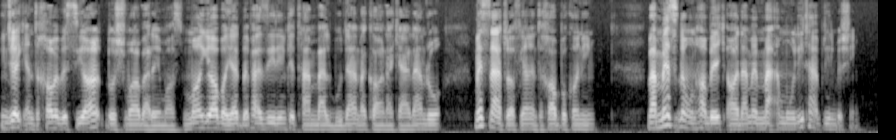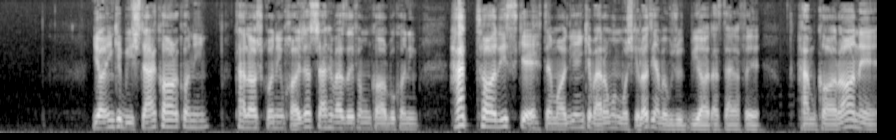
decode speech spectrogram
اینجا یک انتخاب بسیار دشوار برای ماست. ما یا باید بپذیریم که تنبل بودن و کار نکردن رو مثل اطرافیان انتخاب بکنیم و مثل اونها به یک آدم معمولی تبدیل بشیم. یا اینکه بیشتر کار کنیم تلاش کنیم خارج از شهر وظایفمون کار بکنیم. حتی ریسک احتمالی اینکه برامون مشکلاتی هم به وجود بیاد از طرف همکاران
